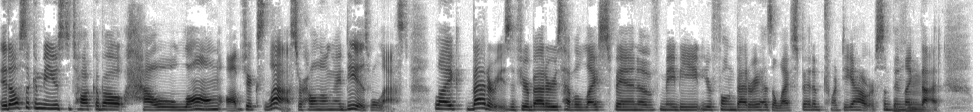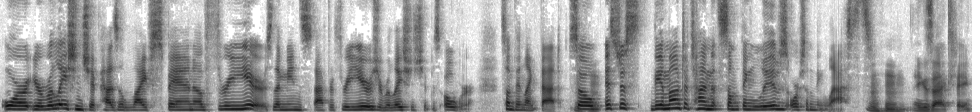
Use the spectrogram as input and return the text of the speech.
It also can be used to talk about how long objects last or how long ideas will last. Like batteries. If your batteries have a lifespan of maybe your phone battery has a lifespan of 20 hours, something like mm-hmm. that. Or your relationship has a lifespan of three years. That means after three years, your relationship is over. Something like that. So mm-hmm. it's just the amount of time that something lives or something lasts. Mm-hmm. Exactly.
